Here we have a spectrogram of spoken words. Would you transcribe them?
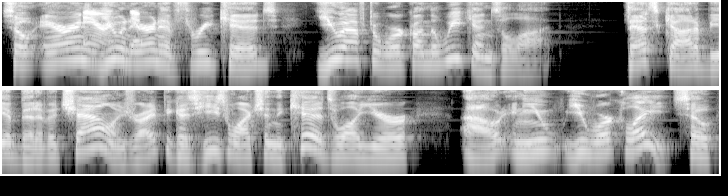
So Aaron, Aaron you and yep. Aaron have three kids. You have to work on the weekends a lot. That's got to be a bit of a challenge, right? Because he's watching the kids while you're out and you you work late. So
